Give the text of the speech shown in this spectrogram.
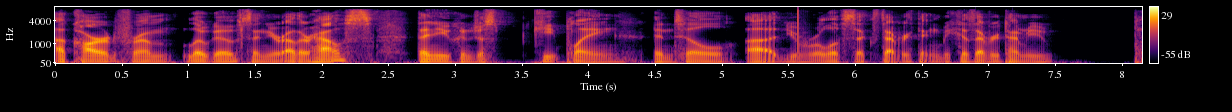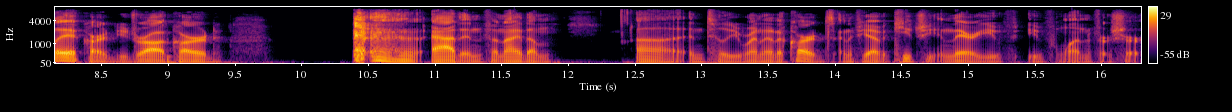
a card from Logos and your other house, then you can just keep playing until uh, you rule of six to everything. Because every time you play a card, you draw a card ad infinitum uh, until you run out of cards. And if you have a key cheat in there, you've you've won for sure.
